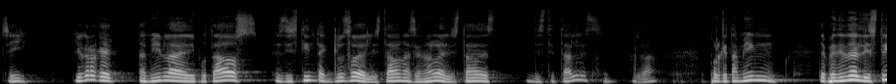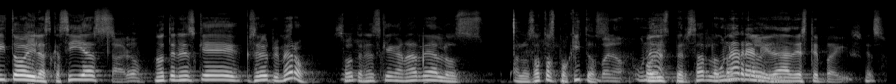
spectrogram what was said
Sí. Yo creo que también la de diputados es distinta incluso del listado nacional al listado de distritales, ¿verdad? Porque también, dependiendo del distrito y las casillas, Claro. no tenés que ser el primero, solo tenés que ganarle a los, a los otros poquitos. Bueno, o una, dispersarlo. una y- realidad de este país Eso.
